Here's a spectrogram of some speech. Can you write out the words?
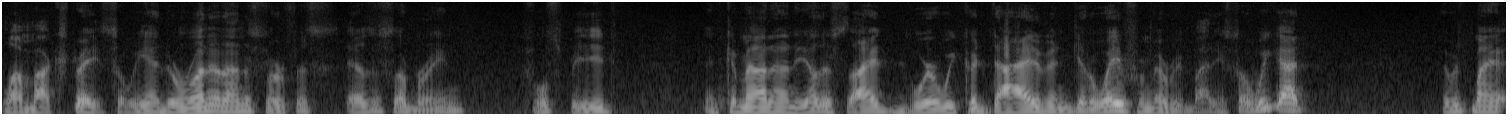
Lombok Strait. So we had to run it on the surface as a submarine, full speed, and come out on the other side where we could dive and get away from everybody. So we got, it was my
